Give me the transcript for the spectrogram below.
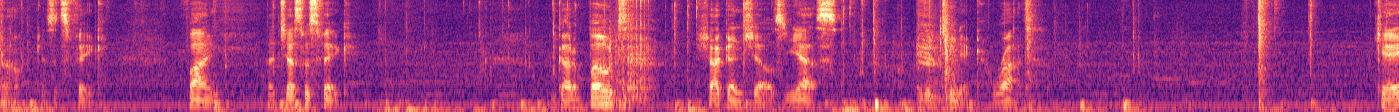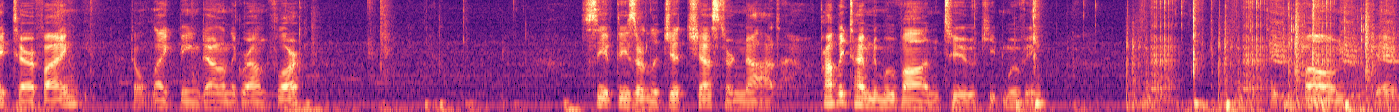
Oh, Guess it's fake. Fine. That chest was fake. Got a boat. Shotgun shells. Yes. Leather tunic. Rot. Okay, terrifying. Don't like being down on the ground floor. See if these are legit chests or not. Probably time to move on too. Keep moving. Take the bone. Okay.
